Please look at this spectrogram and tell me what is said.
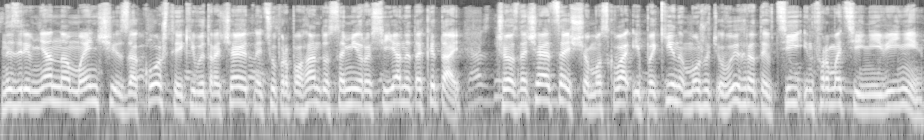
незрівнянно менші за кошти, які витрачають на цю пропаганду самі росіяни та Китай. Чи означає це, що Москва і Пекін можуть виграти в цій інформаційній війні?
